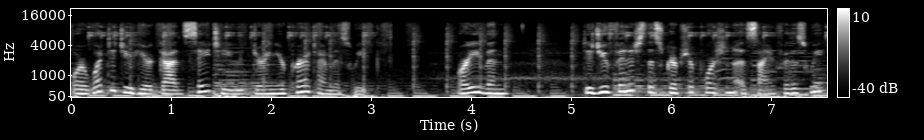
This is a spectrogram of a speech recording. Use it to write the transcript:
Or what did you hear God say to you during your prayer time this week? Or even, did you finish the scripture portion assigned for this week?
